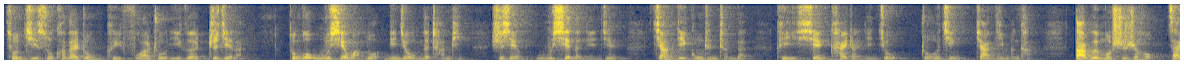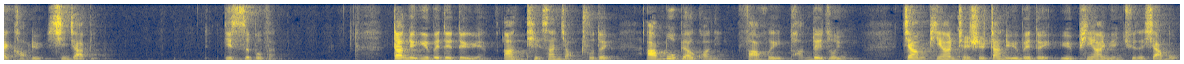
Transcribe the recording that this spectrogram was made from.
从极速宽带中可以孵化出一个枝节来，通过无线网络连接我们的产品，实现无线的连接，降低工程成本。可以先开展研究，逐进降低门槛，大规模实施后再考虑性价比。第四部分，战略预备队队员按铁三角出队，按目标管理，发挥团队作用。将平安城市战略预备队与平安园区的项目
